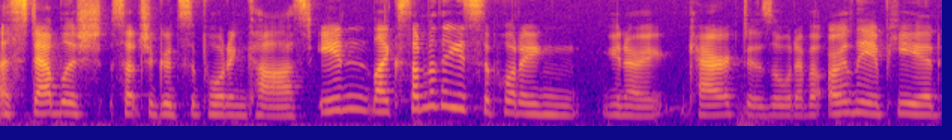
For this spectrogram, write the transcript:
establish such a good supporting cast in like some of these supporting, you know, characters or whatever only appeared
